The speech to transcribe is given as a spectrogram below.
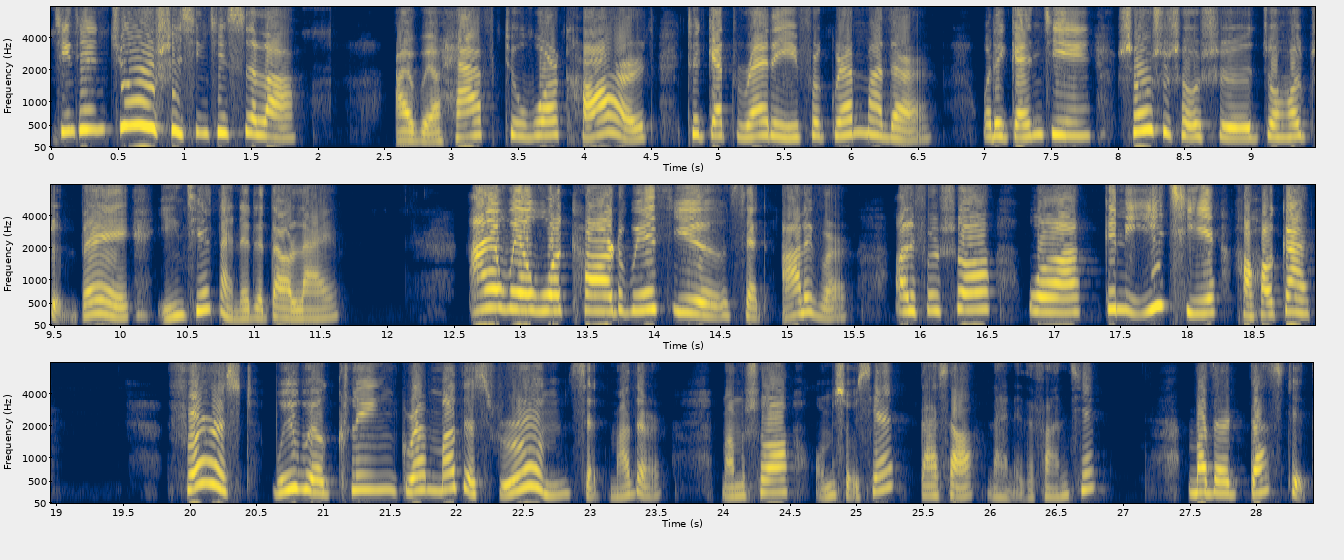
今天就是星期四了。I will have to work hard to get ready for grandmother. 我得赶紧收拾收拾，做好准备，迎接奶奶的到来。I will work hard with you, said Oliver. 奥利弗说：“我跟你一起好好干。” First, we will clean grandmother's room," said mother. 妈妈说：“我们首先打扫奶奶的房间。” Mother dusted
